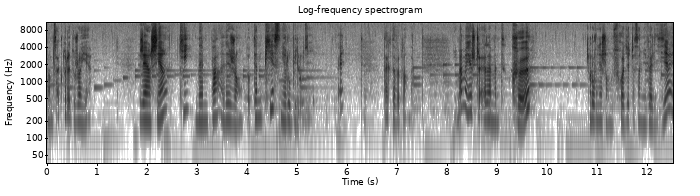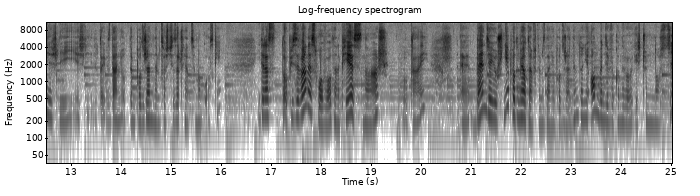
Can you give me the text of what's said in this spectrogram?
Mam psa, który dużo je. J'ai un chien qui n'aime pas les gens. To ten pies nie lubi ludzi. Okay? Tak to wygląda. I mamy jeszcze element que. Również on wchodzi czasami w elizję, jeśli, jeśli tutaj w zdaniu tym podrzędnym coś się zacznie od samogłoski. I teraz to opisywane słowo, ten pies nasz tutaj, e, będzie już nie podmiotem w tym zdaniu podrzędnym, to nie on będzie wykonywał jakieś czynności,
